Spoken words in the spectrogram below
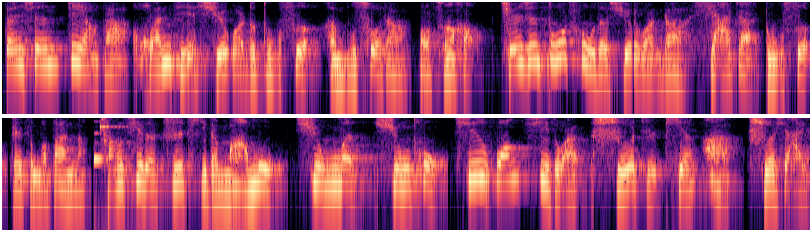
丹参这样大，缓解血管的堵塞，很不错的，保存好。全身多处的血管的狭窄堵塞该怎么办呢？长期的肢体的麻木、胸闷、胸痛、心慌、气短、舌质偏暗、舌下呀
